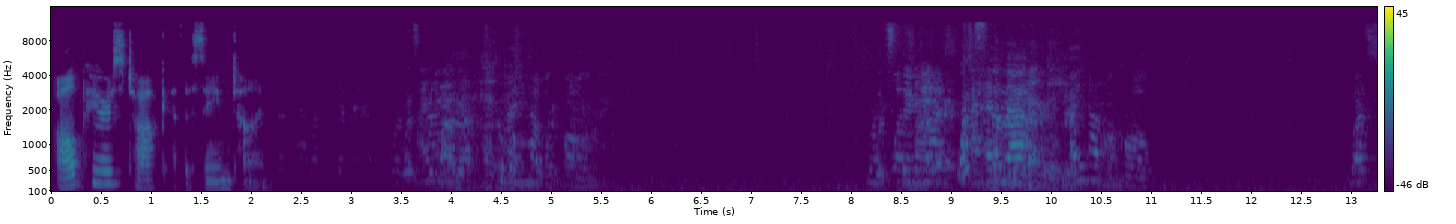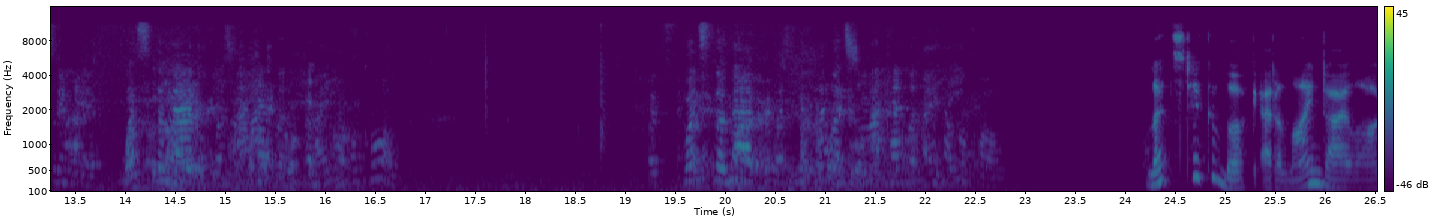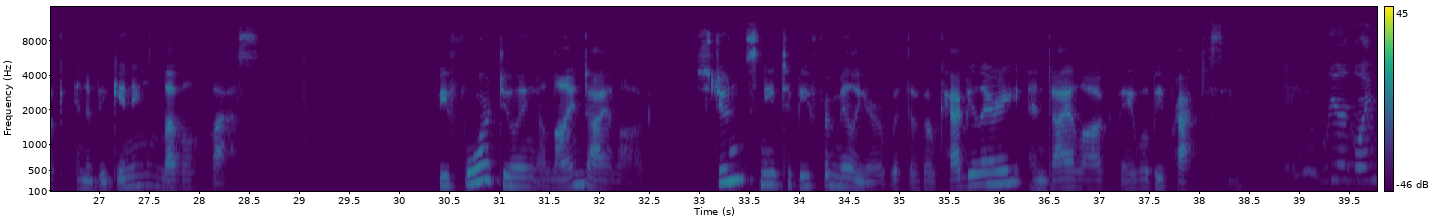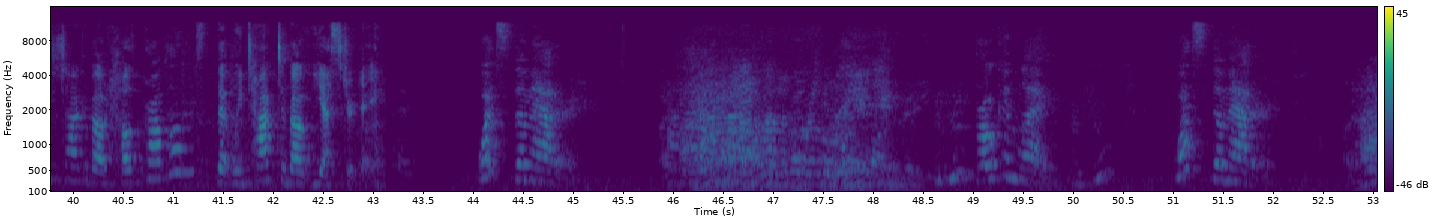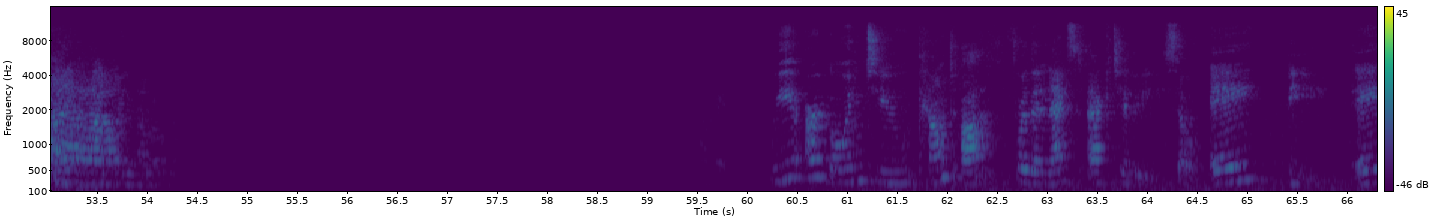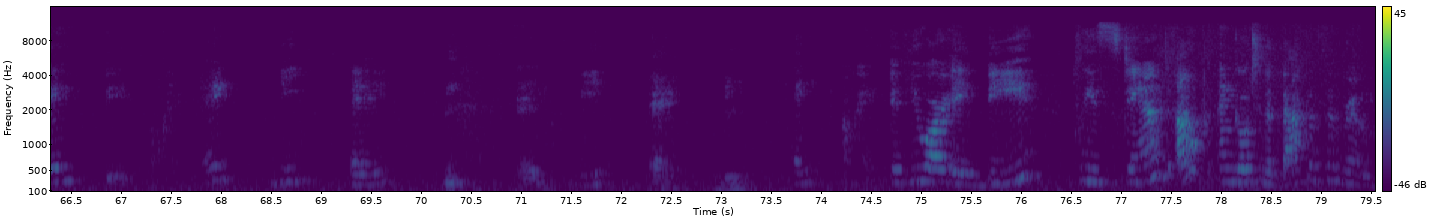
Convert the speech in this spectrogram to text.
All pairs talk at the same time. What's the matter? I have a cold. What's the matter? What's the matter? I have a cold. What's the matter? What's the matter? I have a, I have a cold. What's the matter? What's I have a, I have a cold. Let's take a look at a line dialogue in a beginning level class. Before doing a line dialogue, students need to be familiar with the vocabulary and dialogue they will be practicing. We are going to talk about health problems that we talked about yesterday. What's the matter? Broken Mhm, Broken leg. Mhm. What's the matter? Okay. We are going to count off for the next activity. So A, B, A, B. Okay. A, B, A, B. A. B, A. B. A. Okay. If you are a B, please stand up and go to the back of the room.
